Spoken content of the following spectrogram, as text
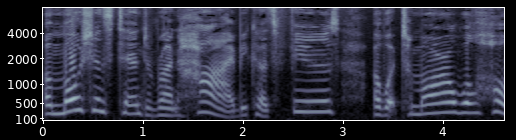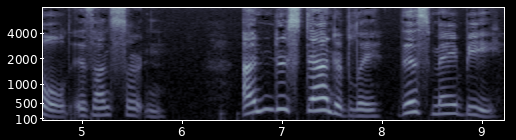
emotions tend to run high because fears of what tomorrow will hold is uncertain. Understandably, this may be.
